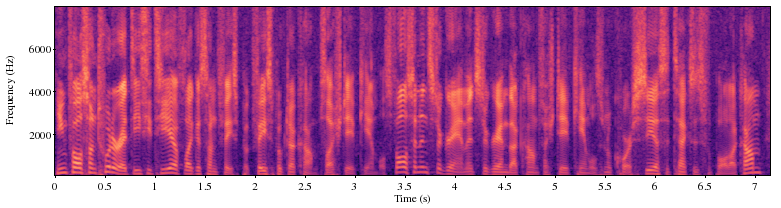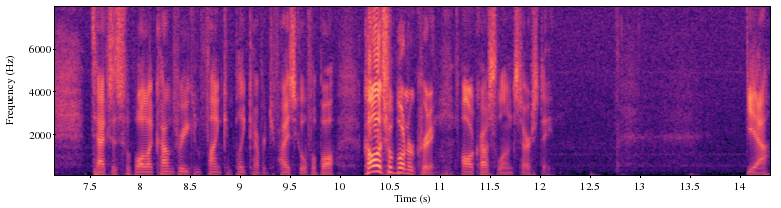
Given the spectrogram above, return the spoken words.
You can follow us on Twitter at DCTF, like us on Facebook, Facebook.com slash Dave Campbell's. Follow us on Instagram, Instagram.com slash Dave Campbell's. And of course, see us at TexasFootball.com. TexasFootball.com is where you can find complete coverage of high school football, college football, and recruiting all across the Lone Star State. Yeah.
